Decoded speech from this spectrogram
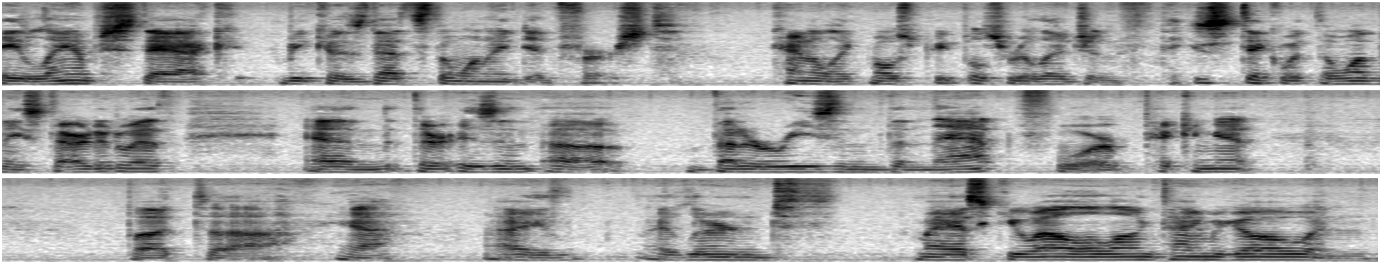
a lamp stack because that's the one I did first. Kind of like most people's religion, they stick with the one they started with, and there isn't a better reason than that for picking it. But uh, yeah, I I learned MySQL a long time ago, and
